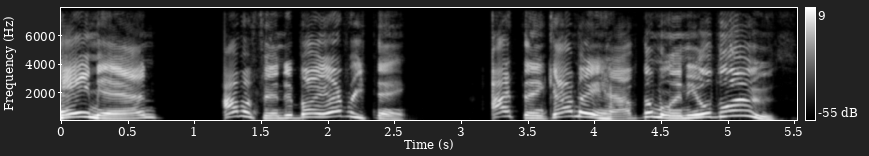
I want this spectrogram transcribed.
Hey, man, I'm offended by everything. I think I may have the millennial blues.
